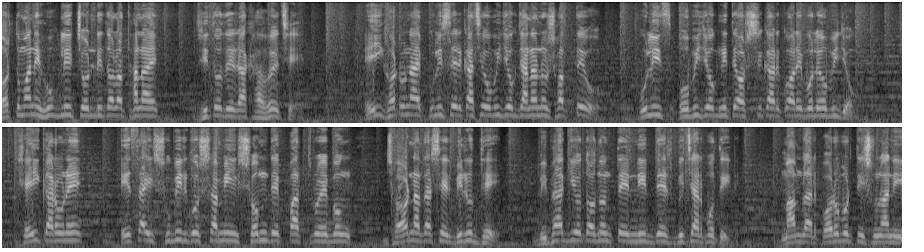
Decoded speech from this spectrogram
বর্তমানে হুগলির চণ্ডীতলা থানায় ধৃতদের রাখা হয়েছে। এই ঘটনায় পুলিশের কাছে অভিযোগ জানানো সত্ত্বেও পুলিশ অভিযোগ নিতে অস্বীকার করে বলে অভিযোগ। সেই কারণে এসআই সুবীর গোস্বামী, সোমদেব পাত্র এবং ঝর্ণা দাসের বিরুদ্ধে বিভাগীয় তদন্তের নির্দেশ বিচারপতির। মামলার পরবর্তী শুনানি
